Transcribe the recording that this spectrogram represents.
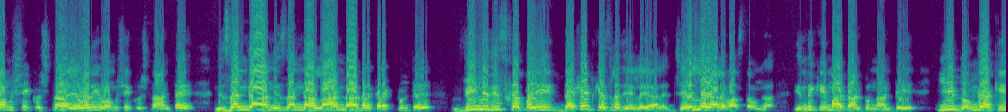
వంశీకృష్ణ ఎవరి వంశీకృష్ణ అంటే నిజంగా నిజంగా లాండ్ ఆర్డర్ కరెక్ట్ ఉంటే వీన్ని తీసుకపోయి డకెట్ కేసులో జైలు వేయాలి జైలు వేయాలి వాస్తవంగా. ఎందుకు ఈ మాట అంటున్నా అంటే ఈ దొంగకి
